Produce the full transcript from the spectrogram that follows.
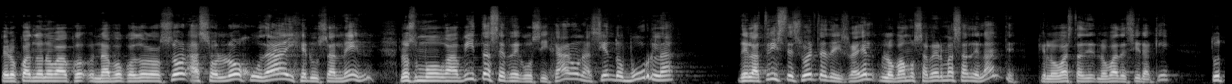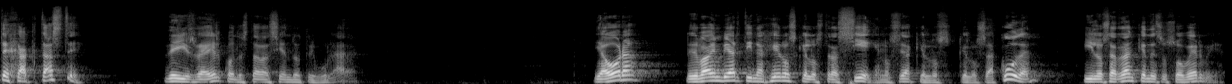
Pero cuando Nabucodonosor asoló Judá y Jerusalén, los moabitas se regocijaron haciendo burla de la triste suerte de Israel, lo vamos a ver más adelante, que lo va a, decir aquí. Tú te jactaste de Israel cuando estaba siendo tribulada. Y ahora les va a enviar tinajeros que los trasieguen, o sea, que los, que los sacudan y los arranquen de su soberbia.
